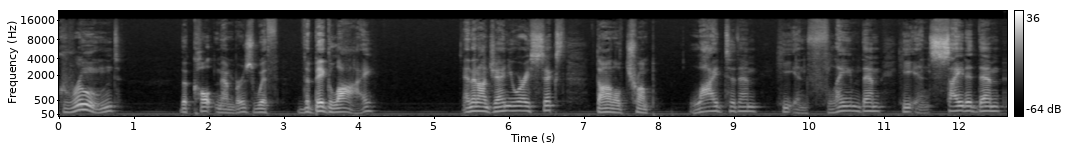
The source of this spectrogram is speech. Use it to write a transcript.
groomed the cult members with the big lie. And then on January 6th, Donald Trump lied to them, he inflamed them, he incited them,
